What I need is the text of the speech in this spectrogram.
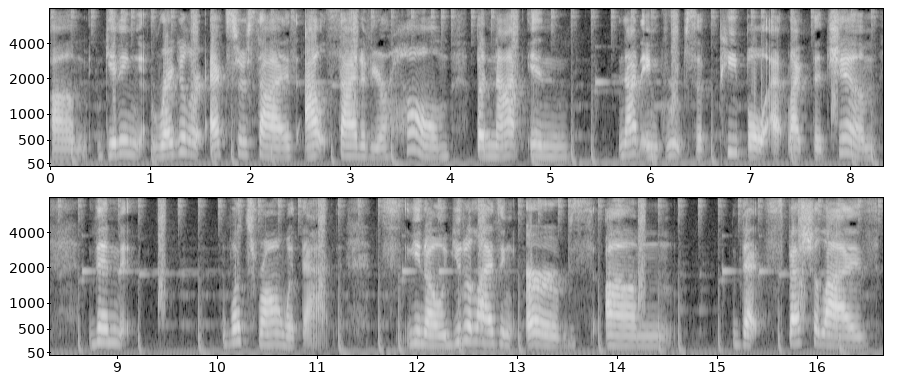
Um, getting regular exercise outside of your home, but not in not in groups of people at like the gym, then what's wrong with that? You know, utilizing herbs um, that specialize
